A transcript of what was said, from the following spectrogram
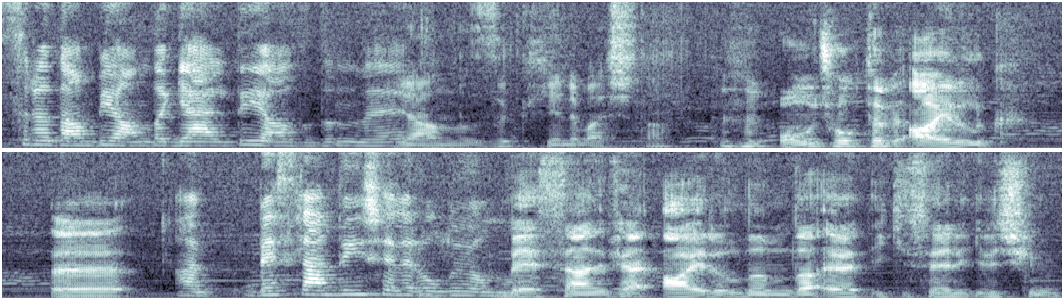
sıradan bir anda geldi yazdın ve Yalnızlık yeni baştan. Onu çok tabii ayrılık e, ha, beslendiğin şeyler oluyor mu? beslendiğim şey ayrıldığımda evet iki senelik ilişkim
